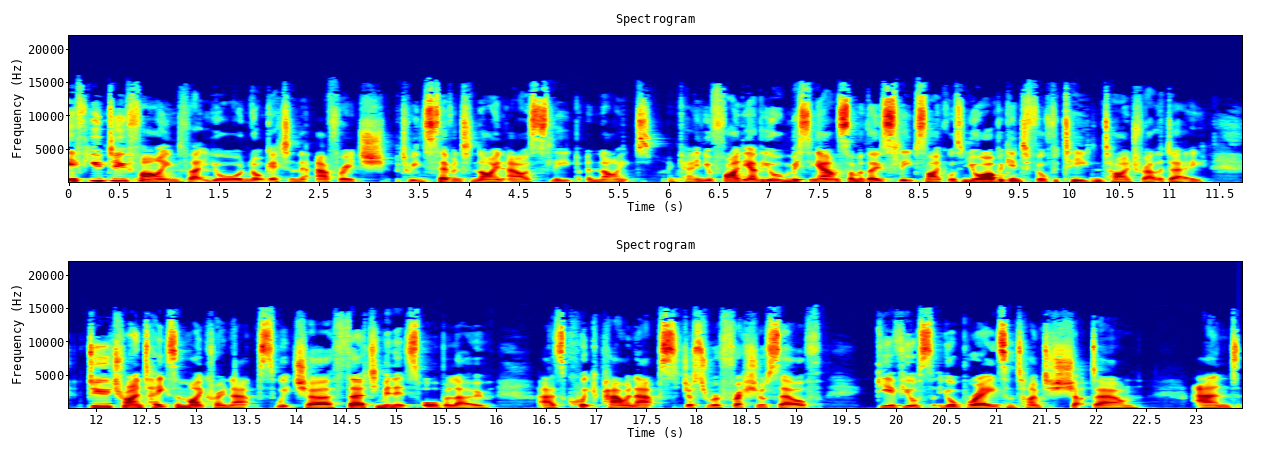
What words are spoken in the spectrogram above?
If you do find that you're not getting the average between seven to nine hours sleep a night, okay, and you're finding out that you're missing out on some of those sleep cycles and you are beginning to feel fatigued and tired throughout the day, do try and take some micro naps, which are 30 minutes or below, as quick power naps just to refresh yourself, give your, your brain some time to shut down, and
